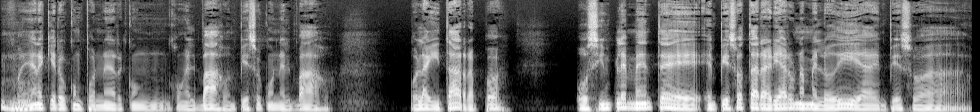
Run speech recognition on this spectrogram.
mañana quiero componer con, con el bajo, empiezo con el bajo, o la guitarra, pues, o simplemente empiezo a tararear una melodía, empiezo a,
